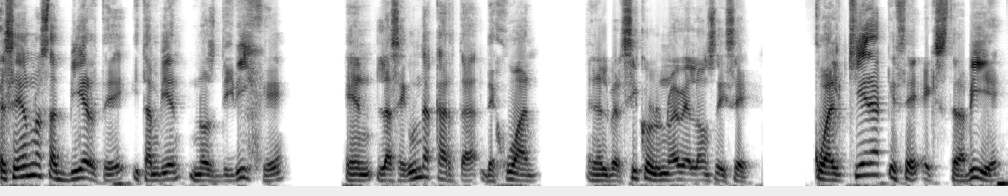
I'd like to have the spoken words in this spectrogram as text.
el Señor nos advierte y también nos dirige en la segunda carta de Juan, en el versículo 9 al 11 dice, cualquiera que se extravíe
